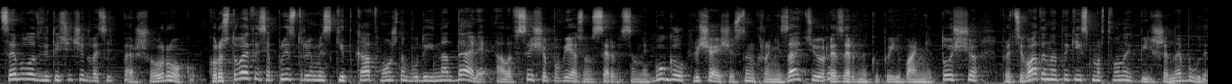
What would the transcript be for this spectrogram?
Це було 2021 року. Користуватися пристроями з KitKat можна буде і надалі, але все, що пов'язано з сервісами Google, включаючи синхронізацію, резервне копіювання тощо, працювати на таких смартфонах більше не буде.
